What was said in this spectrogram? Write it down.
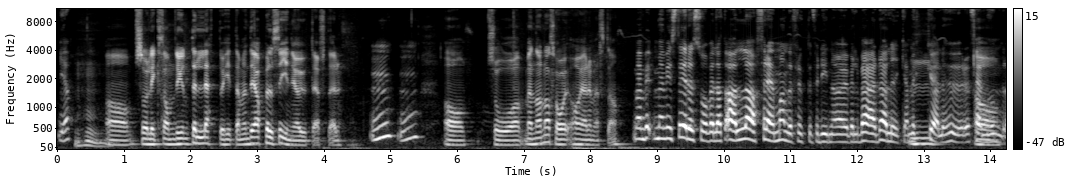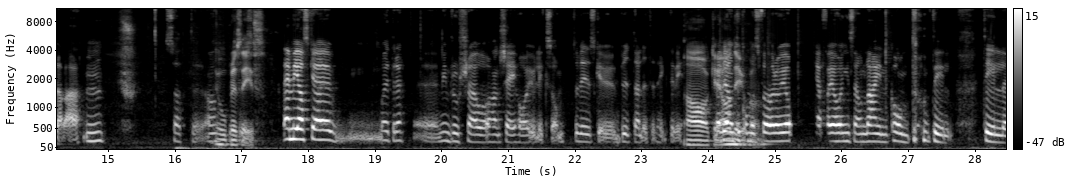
Ja. Mm. Ja, så liksom det är ju inte lätt att hitta, men det är apelsin jag är ute efter. Mm, mm. Ja, så, men annars har, har jag det mesta. Men, men visst är det så väl att alla främmande frukter för dina är väl värda lika mm. mycket, eller hur? 500 ja. va? Mm. Så att, ja, jo, precis. Nej men jag ska, vad heter det, Eh, min brorsa och hans tjej har ju liksom, så vi ska ju byta lite tänkte vi. Ja, okej. Men vi ja, har det är inte kommit oss för och jag, jag har ingen sån online-konto till, till uh,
